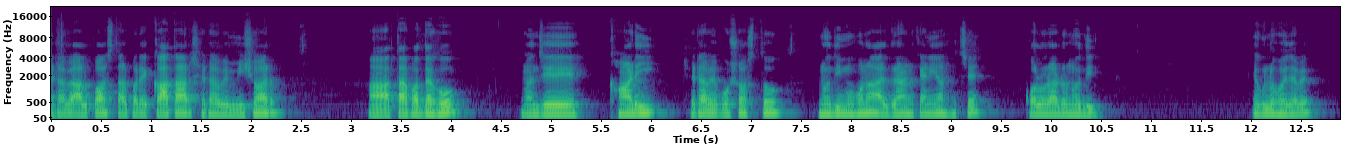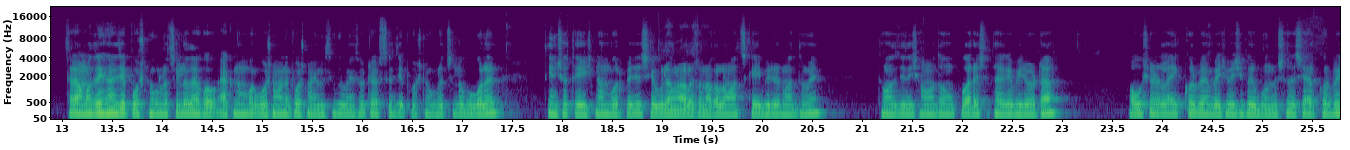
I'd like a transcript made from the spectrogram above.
এটা হবে আলপাস তারপরে কাতার, সেটা হবে মিশর। আর তারপর দেখো, যে খাঁড়ি, সেটা হবে প্রশস্ত নদী মোহনা আর গ্র্যান্ড ক্যানিয়ন হচ্ছে কলোরাডো নদী। এগুলো হয়ে যাবে। তাহলে আমাদের এখানে যে প্রশ্নগুলো ছিল, দেখো, এক নম্বর প্রশ্ন মানে প্রশ্ন এমসিকিউ মেসু টেস্টের যে প্রশ্নগুলো ছিল ভূগোলের, তিনশো তেইশ নম্বর পেজে সেগুলো আমরা আলোচনা করলাম আজকে এই ভিডিওর মাধ্যমে। তোমাদের যদি সামান্যতম উপকার এসে থাকে ভিডিওটা, অবশ্যই একটা লাইক করবে, বেশি বেশি করে বন্ধুর সাথে শেয়ার করবে।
